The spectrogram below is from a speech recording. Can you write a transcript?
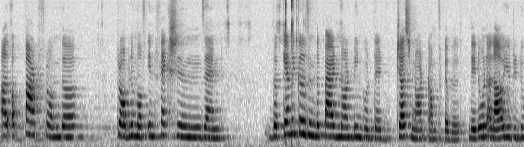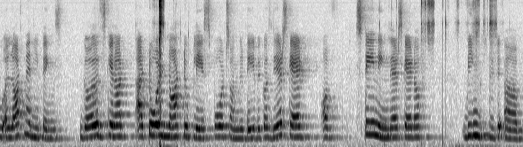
Uh, apart from the problem of infections and the chemicals in the pad not being good they're just not comfortable. They don't allow you to do a lot many things. Girls cannot are told not to play sports on the day because they're scared of staining. They're scared of being um,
